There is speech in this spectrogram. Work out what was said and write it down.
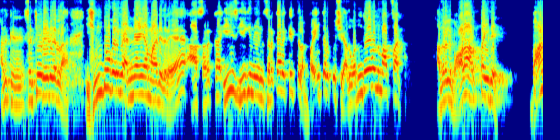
ಅದಕ್ಕೆ ಸಚಿವರು ಹೇಳಿದ್ರಲ್ಲ, ಹಿಂದೂಗಳಿಗೆ ಅನ್ಯಾಯ ಮಾಡಿದರೆ ಆ ಸರ್ಕಾರ ಈ ಈಗಿನ ಏನು ಸರ್ಕಾರಕ್ಕೆ ಇತ್ತಲ್ಲ, ಭಯಂಕರ ಖುಷಿ, ಅದು ಒಂದೇ ಒಂದು ಮಾತು ಸಾಕು. ಅದರಲ್ಲಿ ಬಹಳ ಅರ್ಥ ಇದೆ. ಬಹಳ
